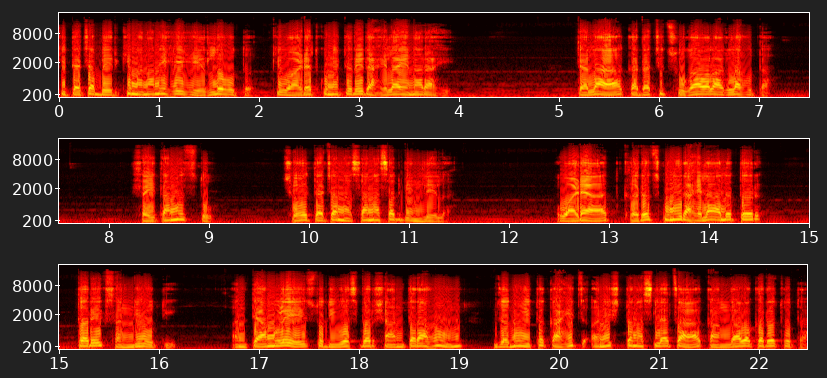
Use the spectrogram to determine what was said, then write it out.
की त्याच्या बेरकी मनाने हे हेरलं होतं की वाड्यात कुणीतरी राहायला येणार आहे. त्याला कदाचित सुगावा लागला होता. सैतानच तो. छळ त्याच्या नसानसात भिनलेला. वाड्यात खरंच कुणी राहायला आलं तर? तर एक संधी होती. आणि त्यामुळेच तो दिवसभर शांत राहून जणू इथं काहीच अनिष्ट नसल्याचा कांगावा करत होता.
